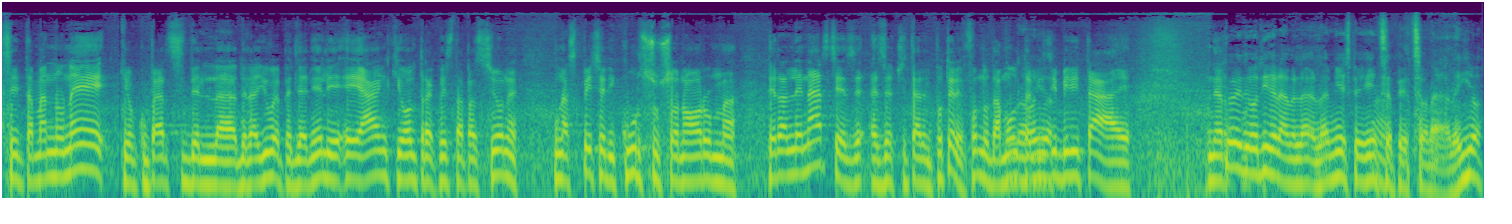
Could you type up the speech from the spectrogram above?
Senta, ma non è che occuparsi del- della Juve per gli Agnelli è anche, oltre a questa passione, una specie di cursus honorum per allenarsi a es- a esercitare il potere? In fondo dà molta No, io- visibilità e... nel- le devo dire la, la- la mia esperienza personale. Io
